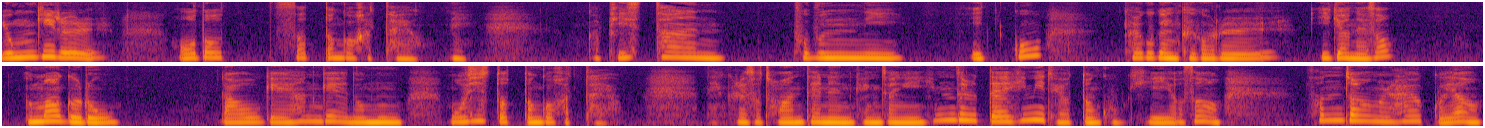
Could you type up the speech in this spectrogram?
용기를 얻었 있었던 것 같아요. 네. 그러니까 비슷한 부분이 있고 결국엔 그거를 이겨내서 음악으로 나오게 한 게 너무 멋있었던 것 같아요. 네, 그래서 저한테는 굉장히 힘들 때 힘이 되었던 곡이어서 선정을 하였고요.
